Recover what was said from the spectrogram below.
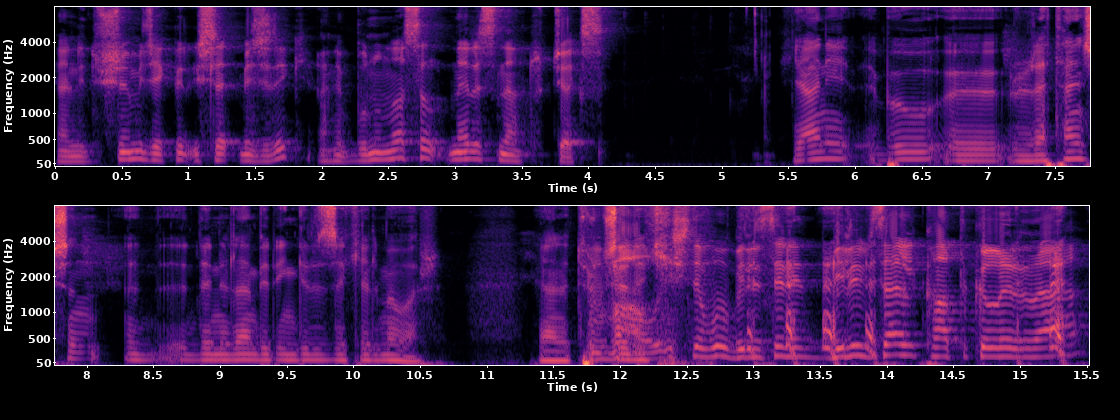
yani düşünemeyecek bir işletmecilik. Hani bunu nasıl neresinden tutacaksın? yani bu e, retention e, denilen bir İngilizce kelime var. Yani Türkçedeki Wow, işte bu bilimsel, bilimsel katkılarına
